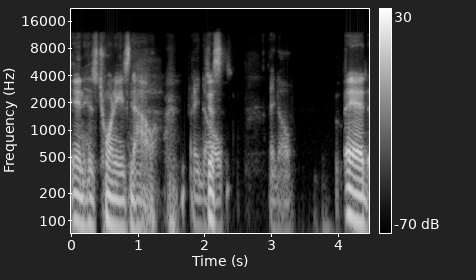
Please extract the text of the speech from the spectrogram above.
in his 20s now. i know Just i know and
